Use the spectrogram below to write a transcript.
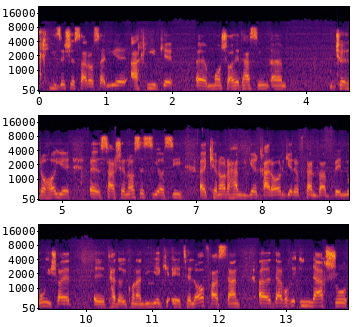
خیزش سراسری اخیر که ما شاهد هستیم چهره های سرشناس سیاسی کنار همدیگه قرار گرفتن و به نوعی شاید تدایی کننده یک اعتلاف هستند در واقع این نقش رو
